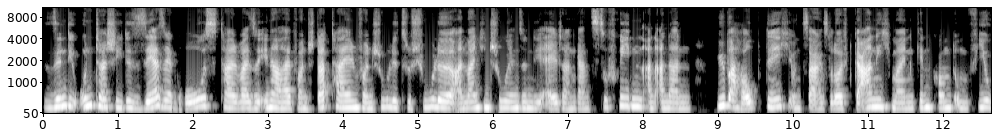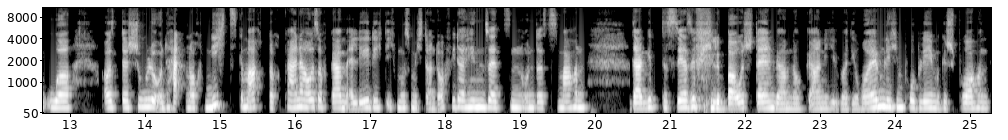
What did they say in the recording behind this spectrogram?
sind die Unterschiede sehr, sehr groß, teilweise innerhalb von Stadtteilen, von Schule zu Schule. An manchen Schulen sind die Eltern ganz zufrieden, an anderen überhaupt nicht und sagen, es läuft gar nicht. Mein Kind kommt um vier Uhr aus der Schule und hat noch nichts gemacht, noch keine Hausaufgaben erledigt. Ich muss mich dann doch wieder hinsetzen und das machen. Da gibt es sehr, sehr viele Baustellen. Wir haben noch gar nicht über die räumlichen Probleme gesprochen.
